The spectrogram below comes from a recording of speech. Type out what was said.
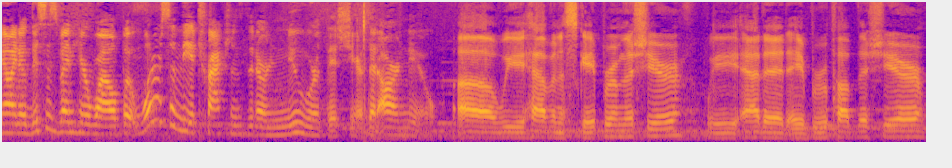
Now, I know this has been here a while, but what are some of the attractions that are newer this year, that are new? Uh, we have an escape room this year. We added a brew pub this year.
